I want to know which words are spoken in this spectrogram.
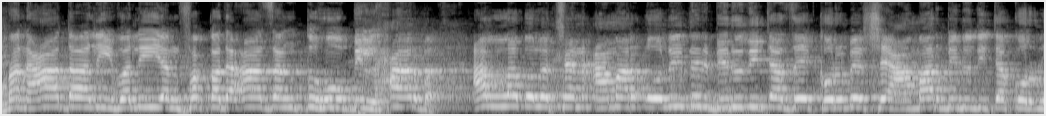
মান আদালি ওয়ালিয়ান ফাকাদ আযানতুহু বিল হারব। আল্লাহ বলেছেন, আমার অলিদের বিরোধিতা যে করবে, সে আমার বিরোধিতা করল।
